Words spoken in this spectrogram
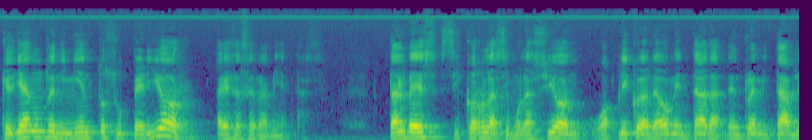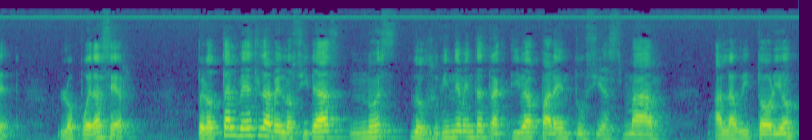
que dieran un rendimiento superior a esas herramientas. Tal vez si corro la simulación o aplico la realidad aumentada dentro de mi tablet, lo pueda hacer, pero tal vez la velocidad no es lo suficientemente atractiva para entusiasmar al auditorio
